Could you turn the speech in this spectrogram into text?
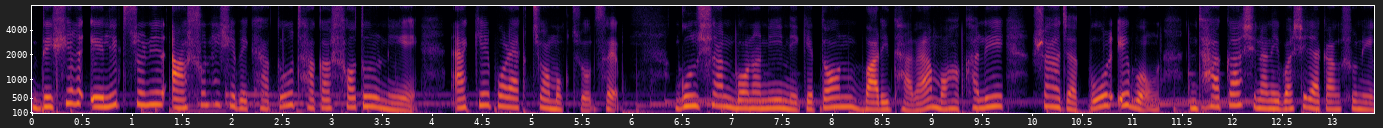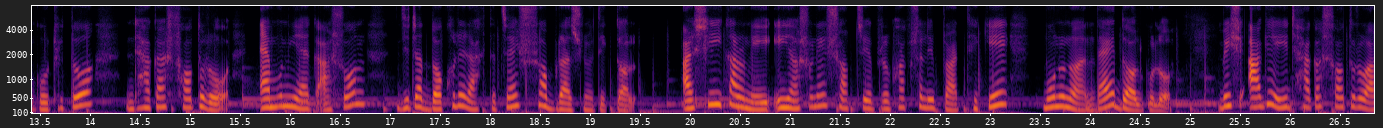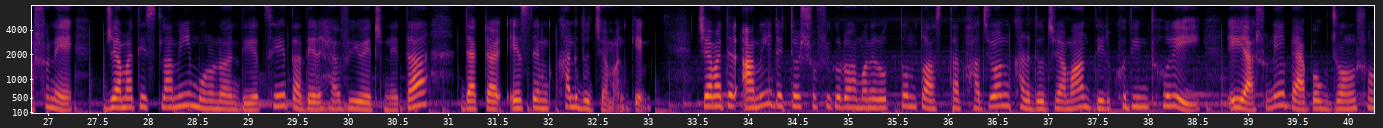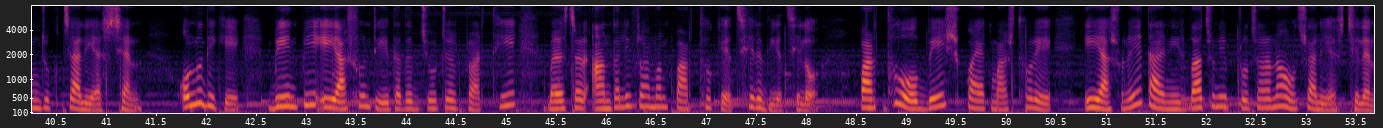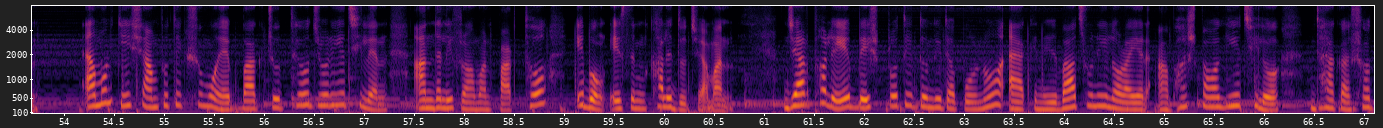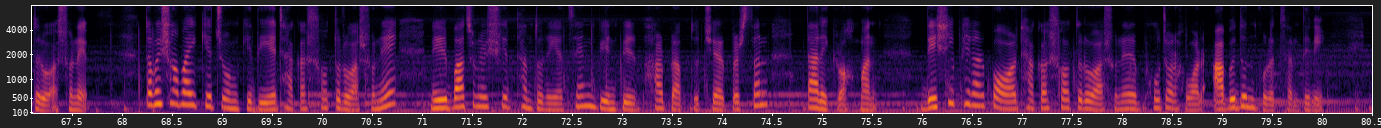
দেশের এলিট শ্রেণির আসন হিসেবে খ্যাত ঢাকা সদর নিয়ে একের পর এক চমক চলছে। গুলশান, বনানী, নিকেতন বাড়িধারা মহাখালী, শাহজাদপুর এবং ঢাকা সেনানিবাসের একাংশ নিয়ে গঠিত ঢাকা সতেরো এমনই এক আসন যেটা দখলে রাখতে চায় সব রাজনৈতিক দল। আর সেই কারণে এই আসনের সবচেয়ে প্রভাবশালী প্রার্থীকে মনোনয়ন দেয় দলগুলো। বেশ আগেই ঢাকা সতেরো আসনে জামাত ইসলামী মনোনয়ন দিয়েছে তাদের হ্যাভিওয়েট নেতা ডাক্তার এস এম খালিদুজ্জামানকে। জামাতের আমির ডক্টর শফিকুর রহমানের অত্যন্ত আস্থাভাজন খালিদুজ্জামান দীর্ঘদিন ধরেই এই আসনে ব্যাপক জনসংযোগ চালিয়ে আসছেন। অন্যদিকে, বিএনপি এই আসনটি তাদের জোটের প্রার্থী ব্যারিস্টার আন্তালিফ রহমান পার্থকে ছেড়ে দিয়েছিল। পার্থ বেশ কয়েক মাস ধরে এই আসনে তার নির্বাচনী প্রচারণাও চালিয়ে আসছিলেন। এমনকি সাম্প্রতিক সময়ে বাকযুদ্ধেও জড়িয়েছিলেন আন্দালিফ রহমান পার্থ এবং এস এম খালেদুজ্জামান, যার ফলে বেশ প্রতিদ্বন্দ্বিতাপূর্ণ এক নির্বাচনী লড়াইয়ের আভাস পাওয়া গিয়েছিল ঢাকা সতেরো আসনে। তবে সবাইকে চমকে দিয়ে ঢাকা সতেরো আসনে নির্বাচনের সিদ্ধান্ত নিয়েছেন বিএনপির ভারপ্রাপ্ত চেয়ারপারসন তারেক রহমান। দেশে ফেরার পর ঢাকা সতেরো আসনের ভোটার হওয়ার আবেদন করেছেন তিনি।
